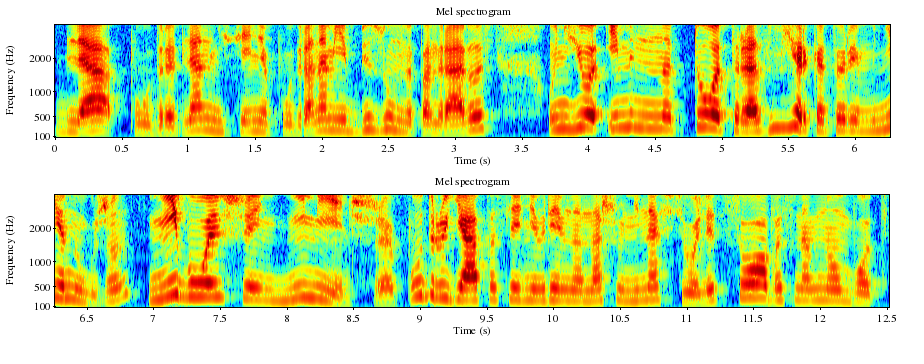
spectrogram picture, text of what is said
для пудры, для нанесения пудры. Она мне безумно понравилась. У нее именно тот размер, который мне нужен. Ни больше, ни меньше. Пудру я в последнее время наношу не на все лицо, а в основном вот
